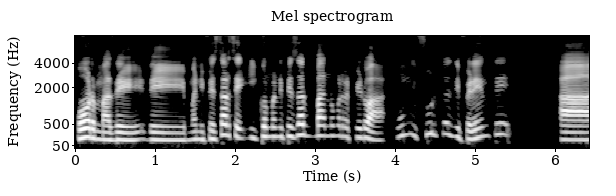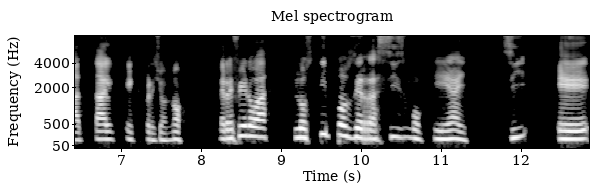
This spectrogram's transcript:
formas de, manifestarse. Y con manifestar va, no me refiero a un insulto es diferente a tal expresión, no. Me refiero a los tipos de racismo que hay. Sí, eh,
